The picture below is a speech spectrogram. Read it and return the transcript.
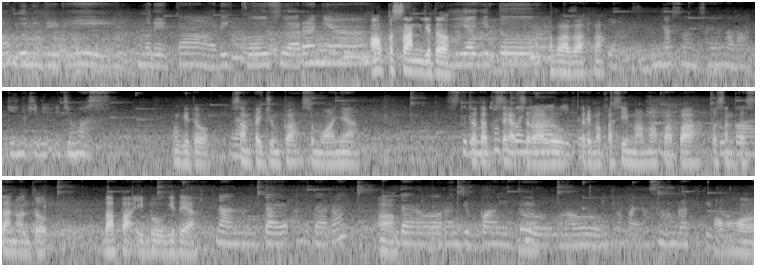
Apa bunuh diri mereka recall suaranya. Oh pesan gitu. Iya gitu. Apa apa apa. Ya, minasan sayonara, genki ni ikimasu. Oh gitu. Ya. Sampai jumpa semuanya. Terima Tetap kasih sehat banyak, selalu. gitu. Terima kasih mama, papa, pesan-pesan Bye-bye, untuk bapak, ibu gitu ya. Dan darah, Oh. darah orang Jepang itu mau apa ya semangat gitu. Oh,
